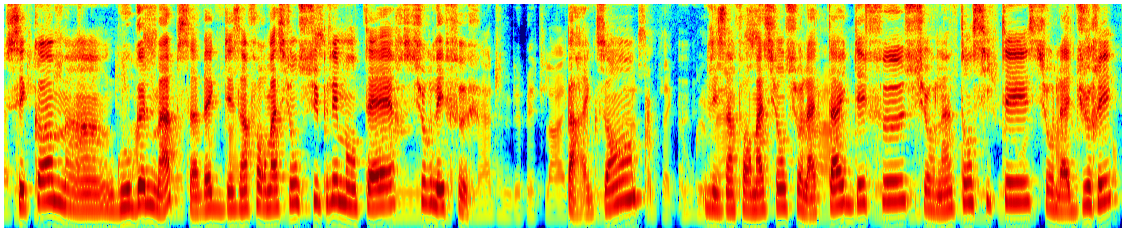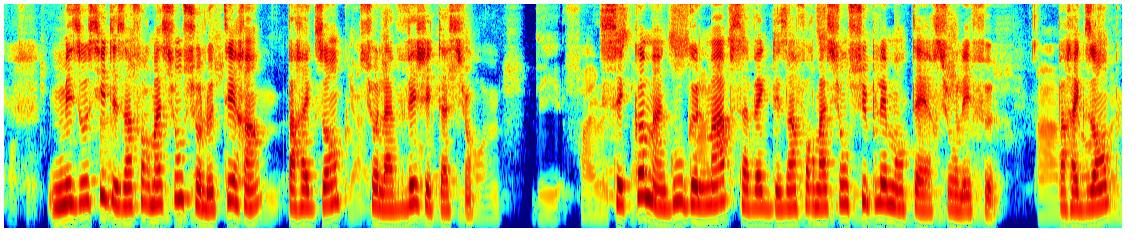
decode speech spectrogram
C'est comme un Google Maps avec des informations supplémentaires sur les feux. Par exemple, les informations sur la taille des feux, sur l'intensité, sur la durée, mais aussi des informations sur le terrain, par exemple sur la végétation. C'est comme un Google Maps avec des informations supplémentaires sur les feux. Par exemple,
